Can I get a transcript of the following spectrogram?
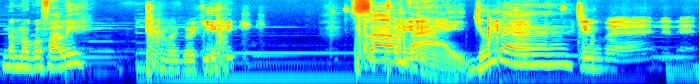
Nama gue Vali. Sama gue kiri. Sampai jumpa. Coba. Dadah.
